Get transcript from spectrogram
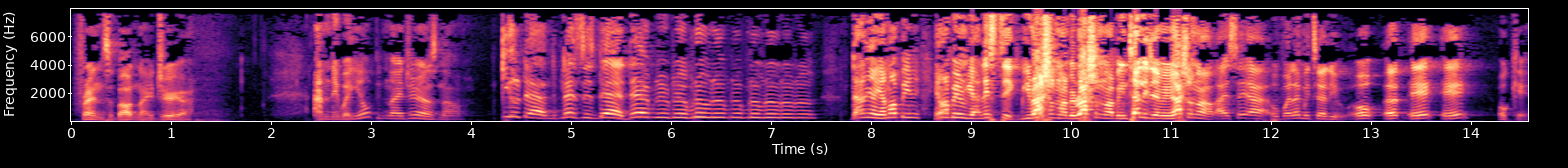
friends about Nigeria. And they were, you know, Nigerians now. Kill them. The place is dead. Daniel, you're not being, you're not being realistic. Be rational, be rational, be intelligent, be rational. I say, ah, oh, but let me tell you. Oh, uh, eh, eh, okay.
